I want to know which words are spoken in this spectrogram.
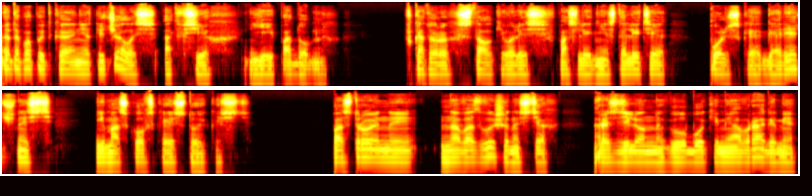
Эта попытка не отличалась от всех ей подобных, в которых сталкивались в последнее столетие польская горячность и московская стойкость. Построенный на возвышенностях, разделенных глубокими оврагами,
